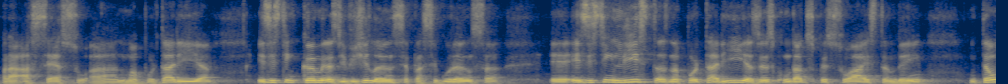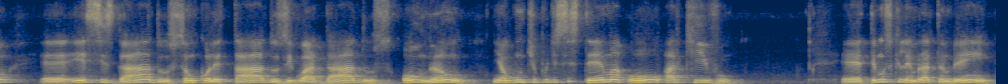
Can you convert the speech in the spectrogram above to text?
para acesso a numa portaria. Existem câmeras de vigilância para segurança é, existem listas na portaria, às vezes com dados pessoais também. Então, é, esses dados são coletados e guardados ou não em algum tipo de sistema ou arquivo. É, temos que lembrar também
